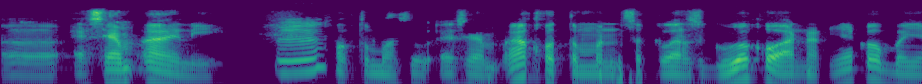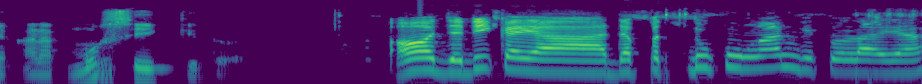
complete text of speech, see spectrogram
eh, SMA nih Hmm. waktu masuk SMA kok teman sekelas gue kok anaknya kok banyak anak musik gitu Oh, jadi kayak dapet dukungan gitulah ya.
